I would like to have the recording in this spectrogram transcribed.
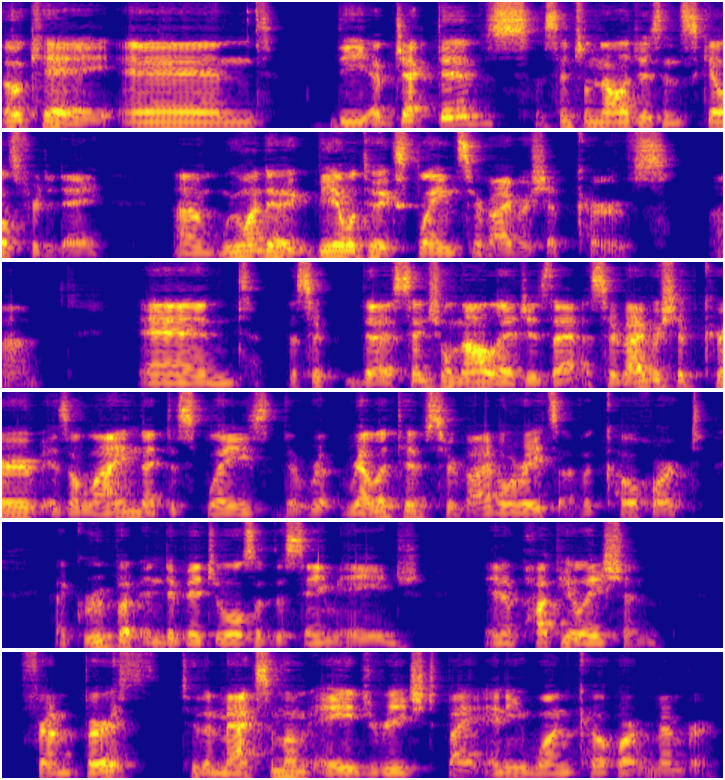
Okay, and the objectives, essential knowledges, and skills for today. Um, we want to be able to explain survivorship curves. Um, and the essential knowledge is that a survivorship curve is a line that displays the re relative survival rates of a cohort a group of individuals of the same age in a population from birth to the maximum age reached by any one cohort member.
